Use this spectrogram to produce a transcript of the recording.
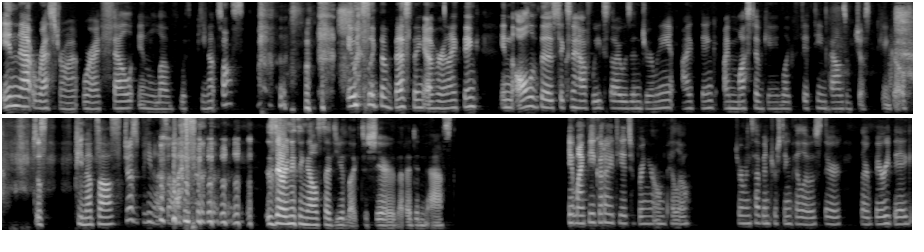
in that restaurant where I fell in love with peanut sauce. it was like the best thing ever. And I think in all of the six and a half weeks that I was in Germany, I think I must have gained like 15 pounds of just ginkgo, Just peanut sauce? just peanut sauce. is there anything else that you'd like to share that I didn't ask? it might be a good idea to bring your own pillow. Germans have interesting pillows. They're they're very big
